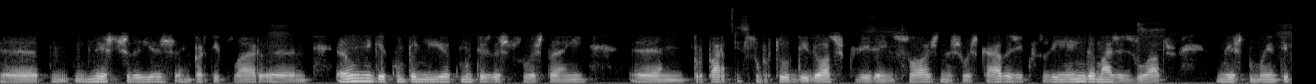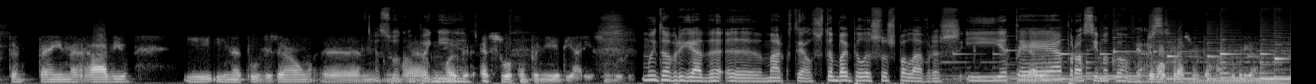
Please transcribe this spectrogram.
Uh, nestes dias, em particular, uh, a única companhia que muitas das pessoas têm, uh, por parte, sobretudo, de idosos que vivem sós nas suas casas e que se veem ainda mais isolados neste momento e, portanto, têm na rádio e, e, na televisão uh, a, sua uma, companhia. Uma, a sua companhia diária, sem dúvida. Muito obrigada, uh, Marco Teles, também pelas suas palavras e até Obrigado. à próxima conversa. Até uma próxima, então, Marco. Obrigado.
